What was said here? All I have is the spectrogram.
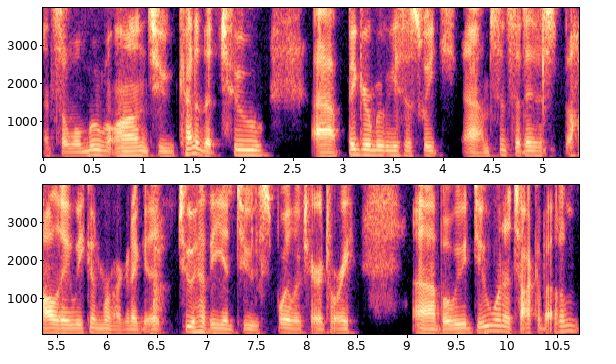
And so we'll move on to kind of the two uh, bigger movies this week. Um, since it is the holiday weekend, we're not going to get too heavy into spoiler territory. Uh, but we do want to talk about them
